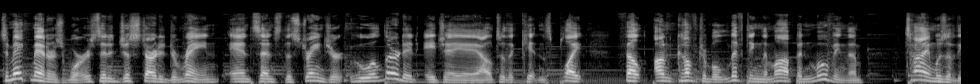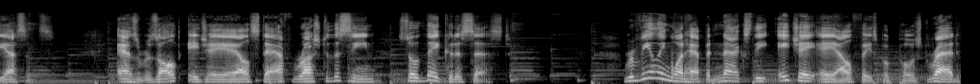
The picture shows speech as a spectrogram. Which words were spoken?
To make matters worse, it had just started to rain, and since the stranger who alerted HAAL to the kitten's plight felt uncomfortable lifting them up and moving them, time was of the essence. As a result, HAAL staff rushed to the scene so they could assist. Revealing what happened next, the HAAL Facebook post read,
